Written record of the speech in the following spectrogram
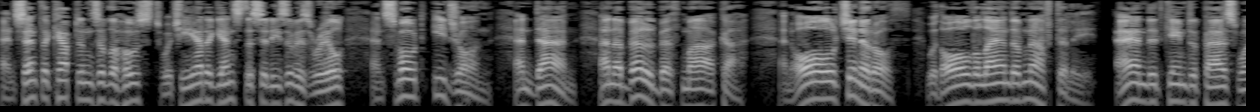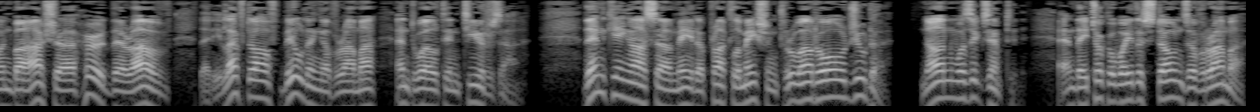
and sent the captains of the hosts which he had against the cities of Israel, and smote Ijon, and Dan, and Abelbethmaachah, and all Chinneroth, with all the land of Naphtali. And it came to pass, when Baasha heard thereof, that he left off building of Ramah, and dwelt in Tirzah. Then King Asa made a proclamation throughout all Judah. None was exempted. And they took away the stones of Ramah,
